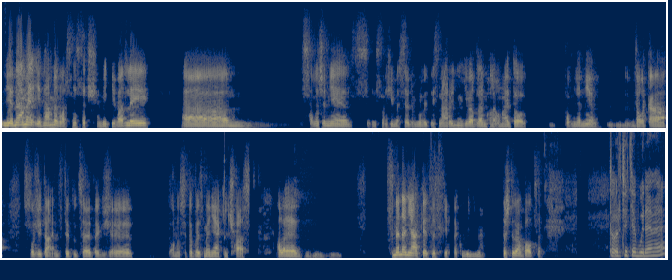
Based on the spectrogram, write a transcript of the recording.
jednáme, jednáme vlastně se všemi divadly. A samozřejmě snažíme se domluvit i s Národním divadlem, ale ono je to poměrně velká složitá instituce, takže ono si to vezme nějaký čas, ale jsme na nějaké cestě, tak uvidíme. Držte vám palce. To určitě budeme.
